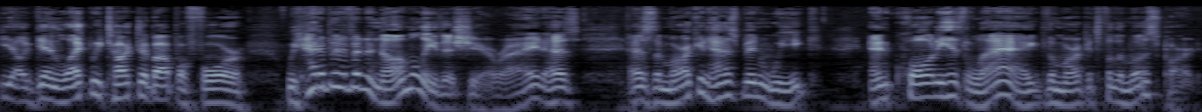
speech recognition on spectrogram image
Know, again, like we talked about before, we had a bit of an anomaly this year, right? As as the market has been weak and quality has lagged the markets for the most part.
